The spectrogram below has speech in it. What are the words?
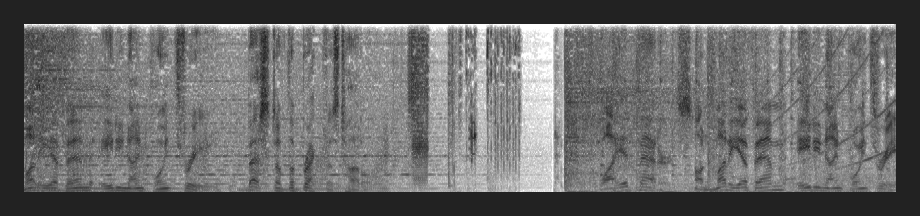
Money FM 89.3, best of the breakfast huddle. Why it matters on Money FM 89.3.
